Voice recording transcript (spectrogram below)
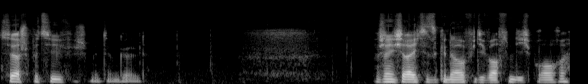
Sehr spezifisch mit dem Geld. Wahrscheinlich reicht es genau für die Waffen, die ich brauche.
